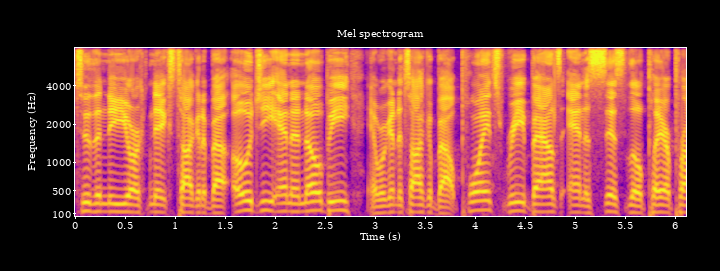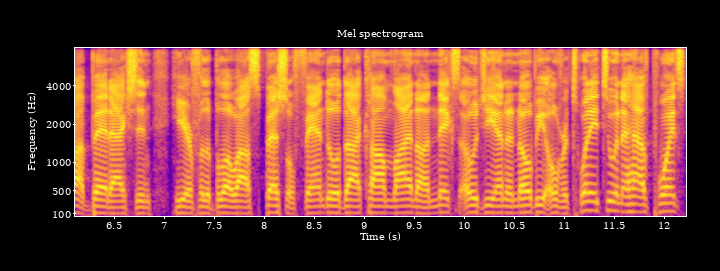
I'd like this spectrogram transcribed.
to the New York Knicks, talking about OG Anunoby, and we're going to talk about points, rebounds, and assists. Little player prop bet action here for the blowout special. FanDuel.com line on Knicks, OG Anunoby over 22 and a half points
